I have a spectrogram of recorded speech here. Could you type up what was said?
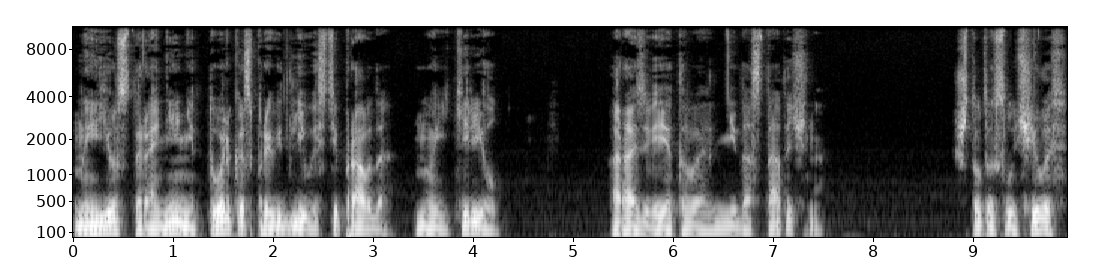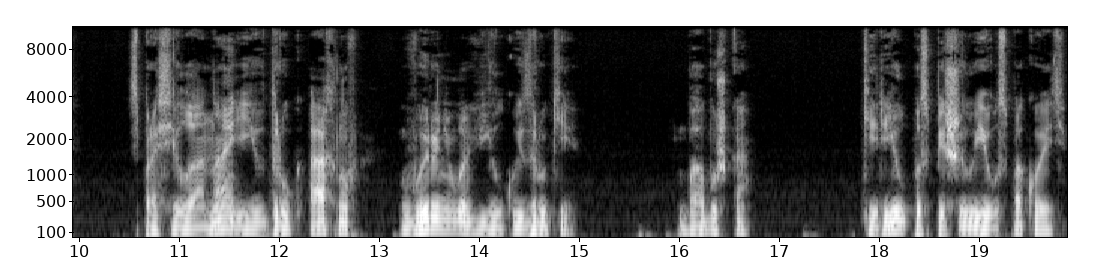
На ее стороне не только справедливость и правда, но и Кирилл. А разве этого недостаточно? Что-то случилось? спросила она и вдруг ахнув, выронила вилку из руки. Бабушка? Кирилл поспешил ее успокоить.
